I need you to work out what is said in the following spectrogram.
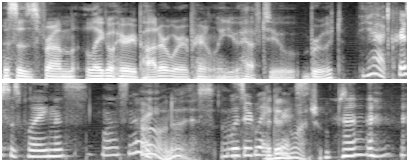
This is from Lego Harry Potter, where apparently you have to brew it. Yeah, Chris was playing this last night. Oh, nice. Oh, Wizard Way, I didn't Chris. watch. Oops.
